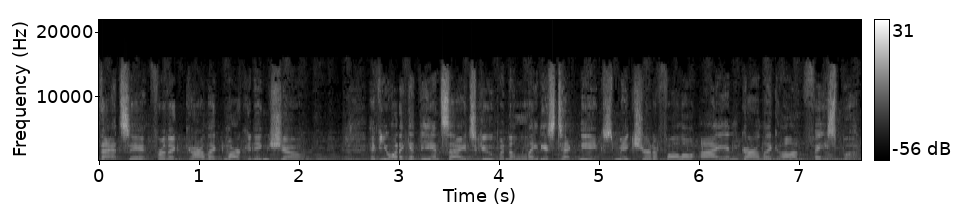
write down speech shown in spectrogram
That's it for the Garlic Marketing Show. If you want to get the inside scoop and the latest techniques, make sure to follow Ian Garlic on Facebook.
